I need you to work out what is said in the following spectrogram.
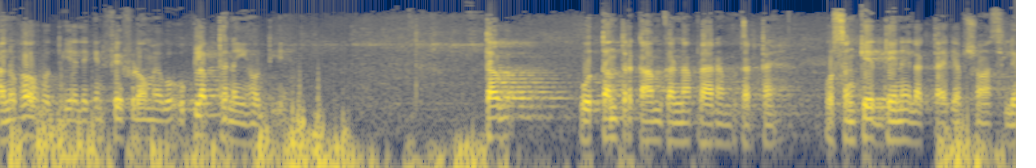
अनुभव होती है, लेकिन फेफड़ों में वो उपलब्ध नहीं होती है, तब वो तंत्र काम करना प्रारंभ करता है। वो संकेत देने लगता है कि अब श्वास ले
